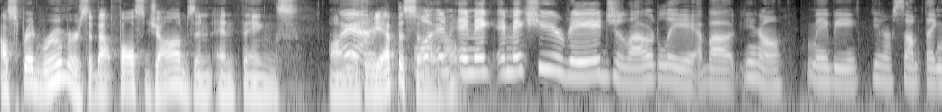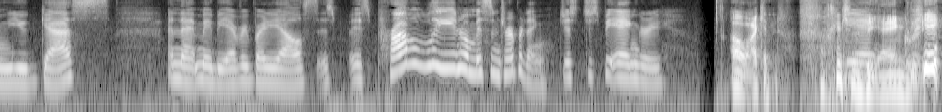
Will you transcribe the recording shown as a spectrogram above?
I'll spread rumors about false jobs and and things on Oh, yeah. every episode. Well, and, I'll- make it makes you rage loudly about you know maybe you know something you guess, and that maybe everybody else is is probably you know misinterpreting. Just just be angry. oh, I can I can be Yeah. angry.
